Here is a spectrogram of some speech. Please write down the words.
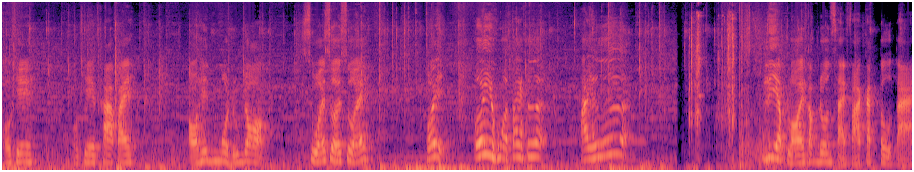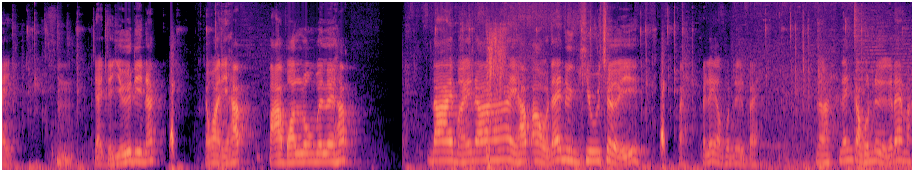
โอเค โอเคพาไป เอาให้หมดทุกดอก สวยสวยสวยเฮ้ยเฮ้ย หัวใต้เคือตายเฮือเรียบร้อยครับโดนสายฟ้ากัดตูตายอืมใจจะยื้อดีนักจังหวะนี้ครับปาบอลลงไปเลยครับ ได้ไหมได้ครับ เอาได้หนึ่งคิวเฉย ไปไปเล่นกับคนอื่นไปนะเล่นกับคนอื่นก็ได้มา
